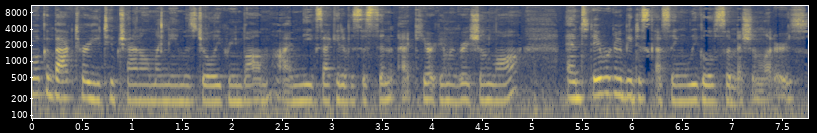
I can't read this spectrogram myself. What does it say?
welcome back to our YouTube channel. My name is Jolie Greenbaum. I'm the Executive Assistant at Keyork Immigration Law, and today we're going to be discussing legal submission letters.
